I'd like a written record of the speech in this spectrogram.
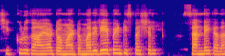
చిక్కుడుకాయ, టొమాటో. మరి రేపేంటి స్పెషల్? సండే కదా!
